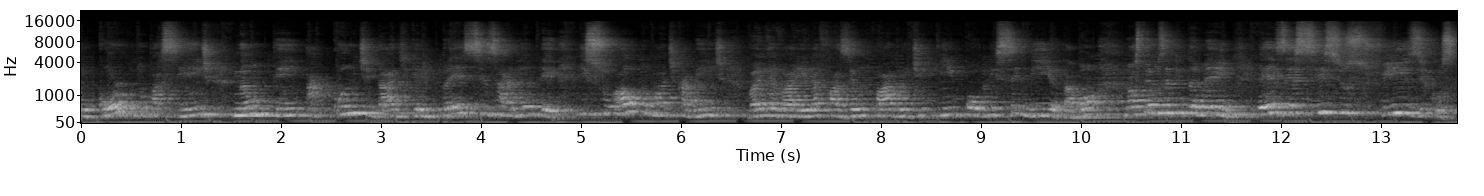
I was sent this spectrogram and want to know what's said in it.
o corpo do paciente não tem a quantidade que ele precisaria ter. Isso automaticamente vai levar ele a fazer um quadro de hipoglicemia, tá bom? Nós temos aqui também exercícios físicos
